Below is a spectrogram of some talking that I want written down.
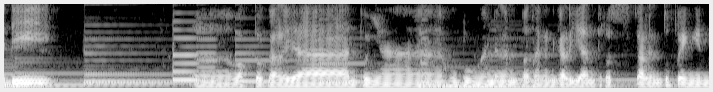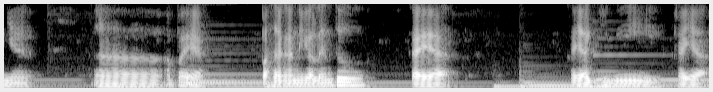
jadi uh, waktu kalian punya hubungan dengan pasangan kalian terus kalian tuh pengennya uh, apa ya pasangan kalian tuh kayak kayak gini kayak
